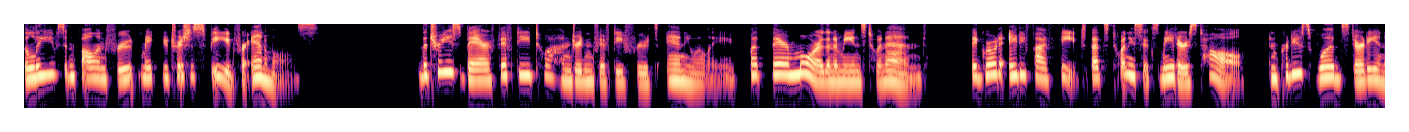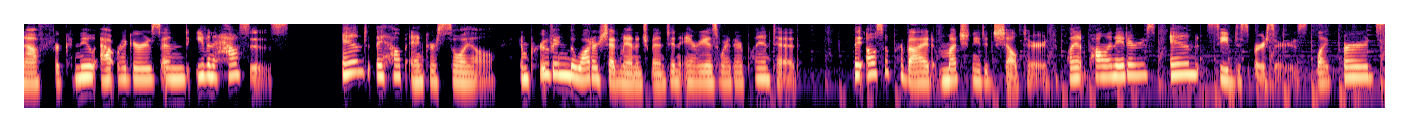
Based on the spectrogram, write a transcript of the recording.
The leaves and fallen fruit make nutritious feed for animals. The trees bear 50 to 150 fruits annually, but they're more than a means to an end. They grow to 85 feet, that's 26 meters tall, and produce wood sturdy enough for canoe outriggers and even houses. And they help anchor soil, improving the watershed management in areas where they're planted. They also provide much needed shelter to plant pollinators and seed dispersers like birds,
